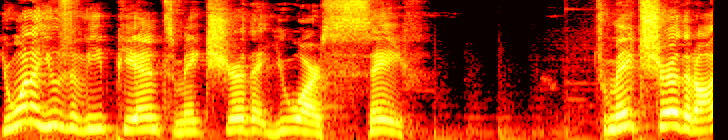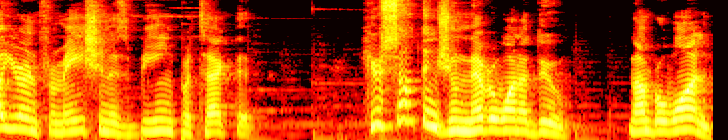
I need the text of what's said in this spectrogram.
You want to use a VPN to make sure that you are safe, to make sure that all your information is being protected. Here's some things you never want to do. Number one,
